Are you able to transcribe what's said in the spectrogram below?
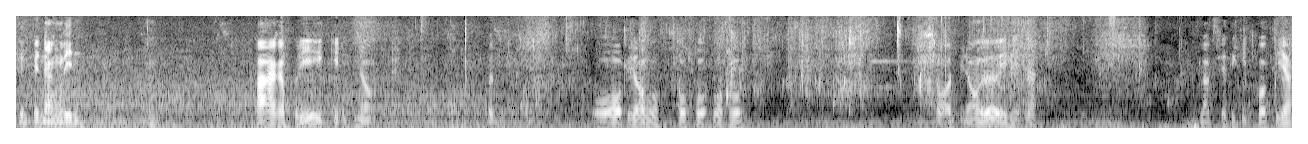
ขึ้นไปนั่งลิ้น ปลากับพอดีกินพี่น้องโอ้พี่น้องโอ้โหโอ้โหโอ้สอนพี่น้องเอ้ยเห็นแล้วหลักเศรษฐกิจพอเพียง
